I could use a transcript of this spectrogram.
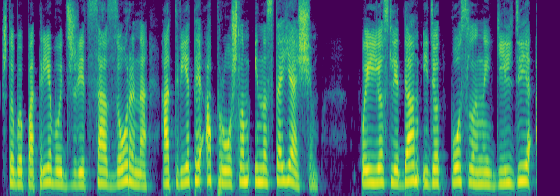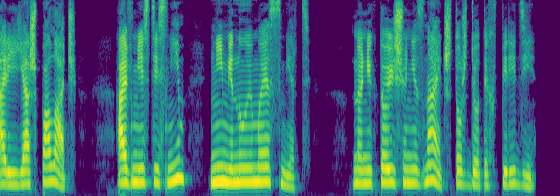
чтобы потребовать жреца Зорена ответы о прошлом и настоящем. По ее следам идет посланный гильдии Арияш-Палач, а вместе с ним неминуемая смерть. Но никто еще не знает, что ждет их впереди.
